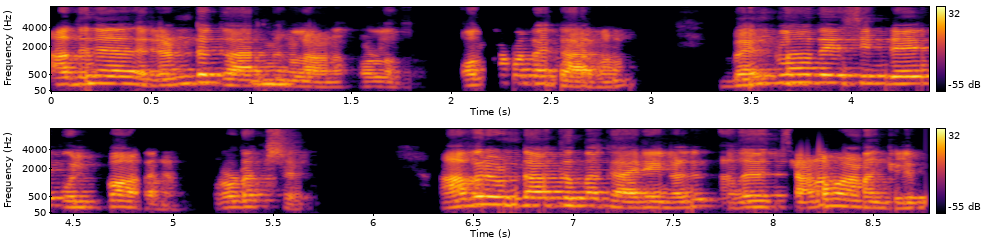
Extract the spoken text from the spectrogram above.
അതിന് രണ്ട് കാരണങ്ങളാണ് ഉള്ളത്. ഒന്നാമത്തെ കാരണം ബംഗ്ലാദേശിന്റെ ഉൽപാദനം പ്രൊഡക്ഷൻ അവരുണ്ടാക്കുന്ന കാര്യങ്ങൾ അത് ചണമാണെങ്കിലും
